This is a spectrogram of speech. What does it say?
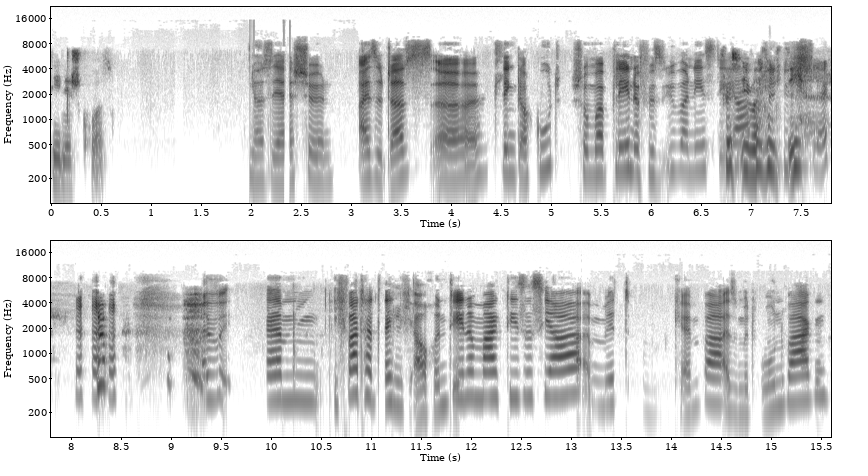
Dänischkurs. Ja, sehr schön. Also das äh, klingt auch gut. Schon mal Pläne fürs übernächste fürs Jahr. Fürs übernächste Jahr. also ähm, ich war tatsächlich auch in Dänemark dieses Jahr mit Camper, also mit Wohnwagen.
